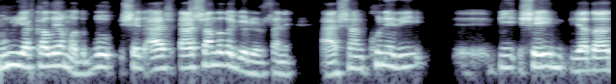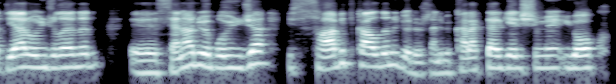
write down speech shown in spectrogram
bunu yakalayamadı. Bu şey er, Erşan'da da görüyoruz hani Erşan Kuneri e, bir şey ya da diğer oyuncularının e, senaryo boyunca bir sabit kaldığını görüyoruz. Hani bir karakter gelişimi yok.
